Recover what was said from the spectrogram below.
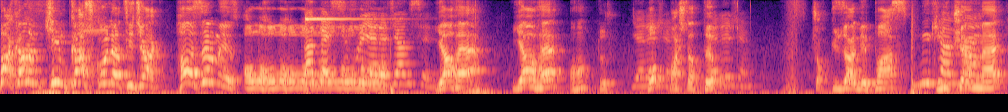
Bakalım kim kaç gol atacak? Hazır mıyız? Allah Allah Allah Ben Allah 5-0 Allah Allah. yeneceğim seni. Ya he. Ya he. Aha dur. Yeneceğim. Hop başlattım. Yeneceğim. Çok güzel bir pas. Mükemmel.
